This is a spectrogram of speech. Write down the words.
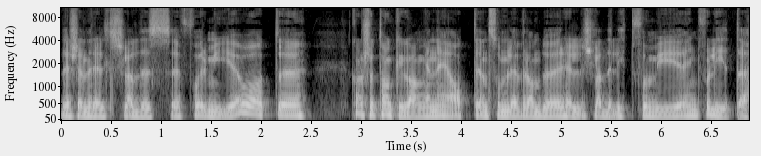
det generelt sleddes for mye, og at kanskje tankegangen er at en som leverandør heller sledder litt for mye enn for lite.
